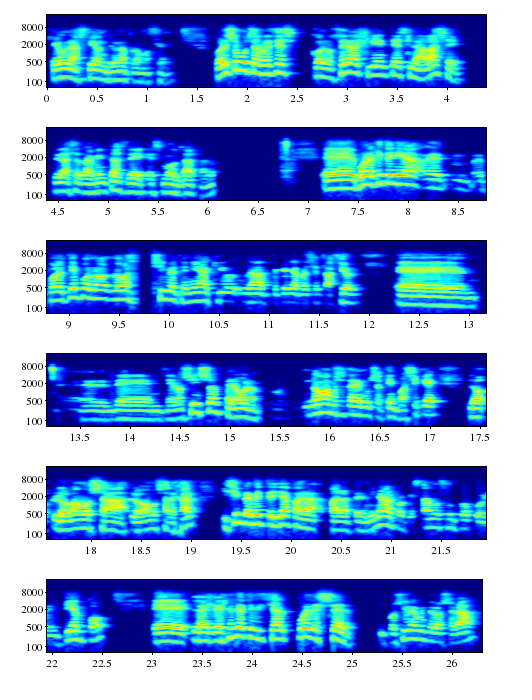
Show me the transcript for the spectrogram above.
que una acción de una promoción. Por eso muchas veces conocer al cliente es la base de las herramientas de Small Data. Eh, bueno, aquí tenía, eh, por el tiempo no, no ser posible, tenía aquí una pequeña presentación eh, de, los Simpsons, pero bueno, no vamos a tener mucho tiempo, así que lo, vamos, a, lo vamos a dejar. Y simplemente ya para, para terminar, porque estamos un poco en tiempo, la inteligencia artificial puede ser, y posiblemente lo será,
